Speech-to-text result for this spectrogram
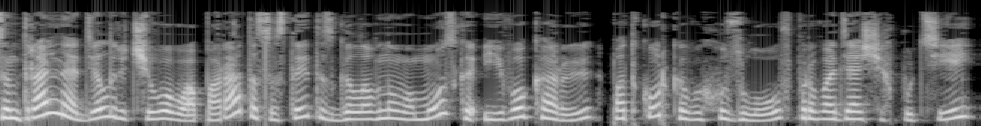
Центральный отдел речевого аппарата состоит из головного мозга и его коры, подкорковых узлов, проводящих путей,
